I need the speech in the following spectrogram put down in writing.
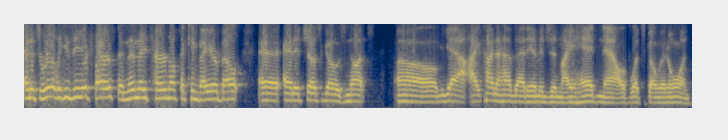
and it's real easy at first, and then they turn up the conveyor belt, and, and it just goes nuts. Um, yeah, I kind of have that image in my head now of what's going on.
